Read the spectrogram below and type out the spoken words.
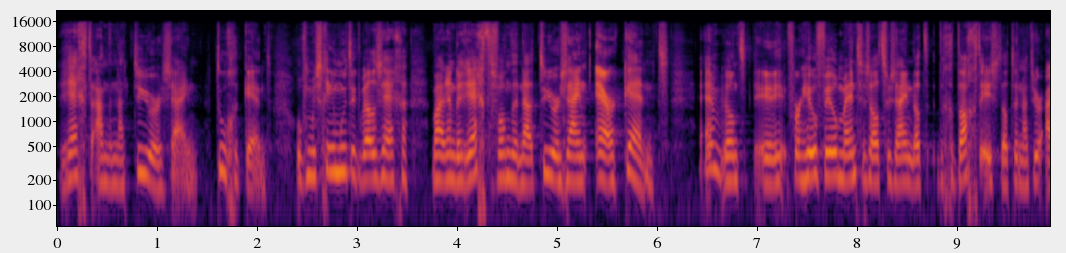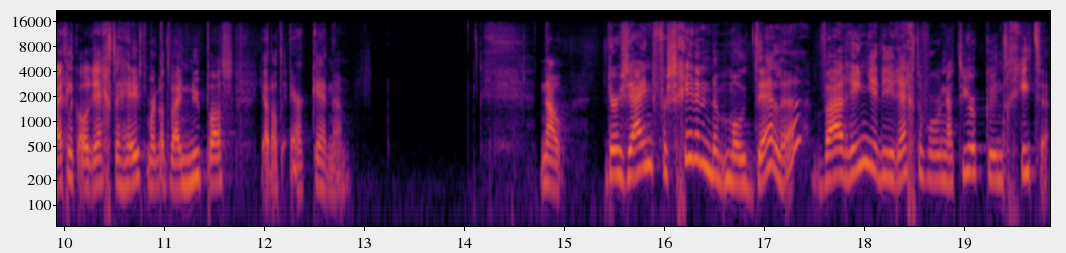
rechten aan de natuur zijn toegekend. Of misschien moet ik wel zeggen, waarin de rechten van de natuur zijn erkend. want uh, voor heel veel mensen zal het zo zijn dat de gedachte is dat de natuur eigenlijk al rechten heeft, maar dat wij nu pas ja, dat erkennen. Nou, er zijn verschillende modellen waarin je die rechten voor natuur kunt gieten.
